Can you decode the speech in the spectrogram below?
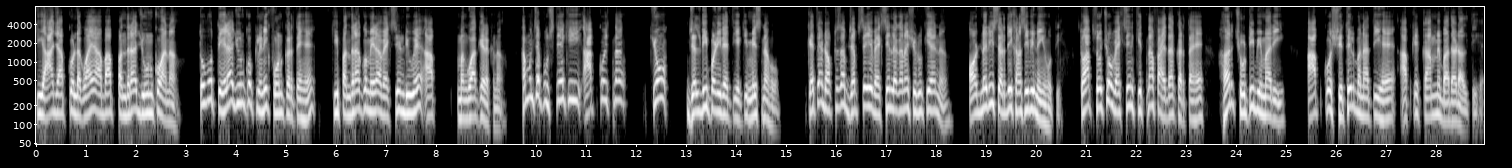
कि आज आपको लगवाया अब आप पंद्रह जून को आना। तो वो तेरह जून को क्लिनिक फ़ोन करते हैं कि पंद्रह को मेरा वैक्सीन ड्यू है, आप मंगवा के रखना। हम उनसे पूछते हैं कि आपको इतना क्यों जल्दी पड़ी रहती है कि मिस ना हो? कहते हैं, डॉक्टर साहब, जब से ये वैक्सीन लगाना शुरू किया है ना, ऑर्डनरी सर्दी खांसी भी नहीं होती। तो आप सोचो वैक्सीन कितना फ़ायदा करता है। हर छोटी बीमारी आपको शिथिल बनाती है, आपके काम में बाधा डालती है।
